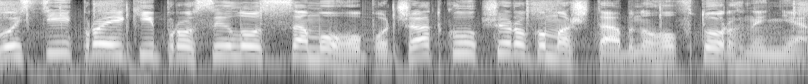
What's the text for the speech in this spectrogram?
можливості, про які просило з самого початку широкомасштабного вторгнення.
